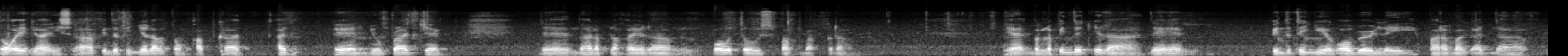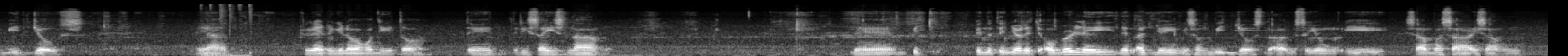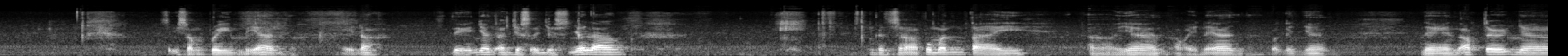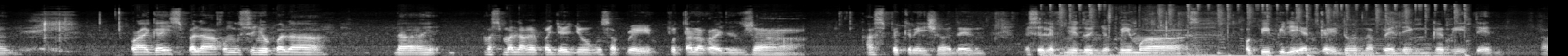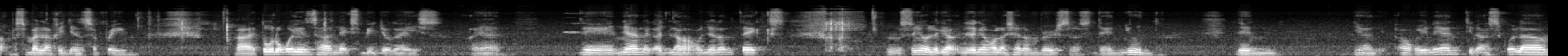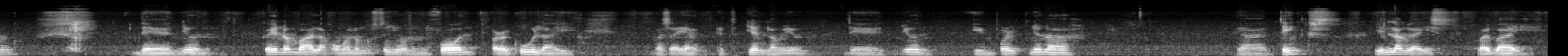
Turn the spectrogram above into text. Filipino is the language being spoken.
Okay guys, ah, pindutin nyo lang tong CapCut, add and new project. Then, hanap lang kayo ng photos, pang background. Yan, pag napindot nyo na, then, pindutin nyo yung overlay para mag-add na videos. Ayan. Kaya na ginawa ko dito. Then, resize lang. Then, pindutin nyo ulit yung overlay. Then, add nyo yung isang videos na gusto yung isama sa isang sa isang frame. Ayan. Okay na. Then, yan. Adjust-adjust nyo lang. Hanggang sa pumantay. Uh, yan. Okay na yan. Pag ganyan. Then, after nyan, okay guys, pala, kung gusto nyo pala na mas malaki pa dyan yung sa frame, punta lang kayo dun sa aspect ratio, then select nyo dun yung, may mga pagpipilian kayo doon na pwedeng gamitin. Uh, mas malaki dyan sa frame. Uh, turo ko yun sa next video guys. Ayan. Then, yan, nag-add lang ako niya ng text. Kung gusto nyo, lagyan, nilagyan ko lang siya ng verses. Then, yun. Then, yan, okay na yan. Tinaas ko lang. Then, yun. Kayo nang bahala kung anong gusto nyo, font or kulay. Basta yan. It, yan lang yun. Then, yun. Import nyo na. Yan. Thanks. Yun lang guys. Bye-bye.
